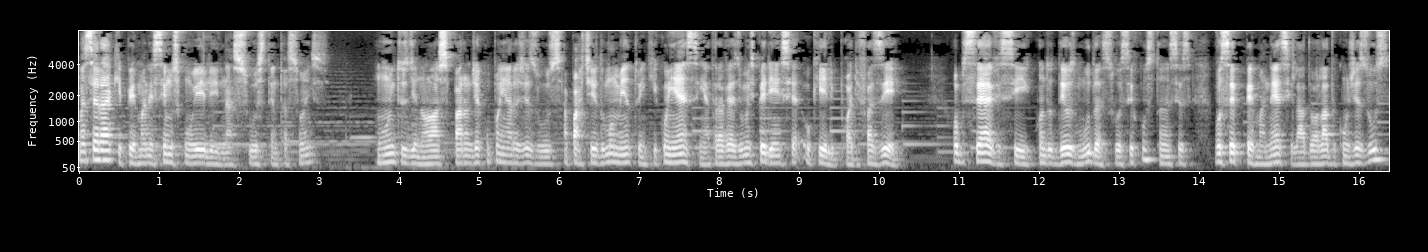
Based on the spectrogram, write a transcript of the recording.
Mas será que permanecemos com Ele nas suas tentações? Muitos de nós param de acompanhar a Jesus a partir do momento em que conhecem, através de uma experiência, o que ele pode fazer. Observe se, quando Deus muda as suas circunstâncias, você permanece lado a lado com Jesus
